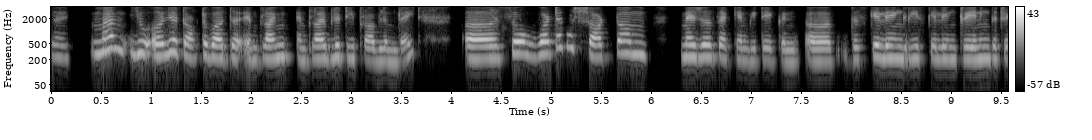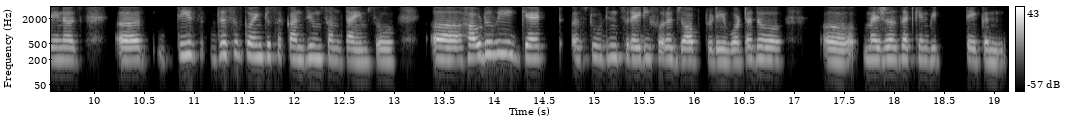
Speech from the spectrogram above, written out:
Right. Ma'am, you earlier talked about the employ- employability problem, right? Uh, so, what are the short term measures that can be taken? Uh, the skilling, reskilling, training the trainers. Uh, these this is going to consume some time. So, uh, how do we get uh, students ready for a job today? What are the uh, measures that can be taken,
